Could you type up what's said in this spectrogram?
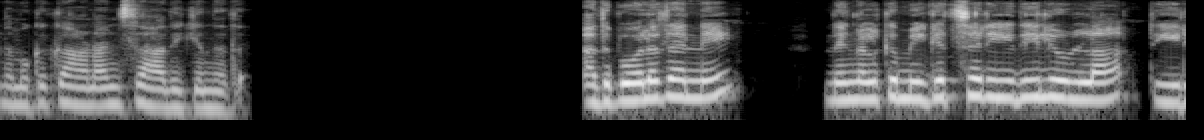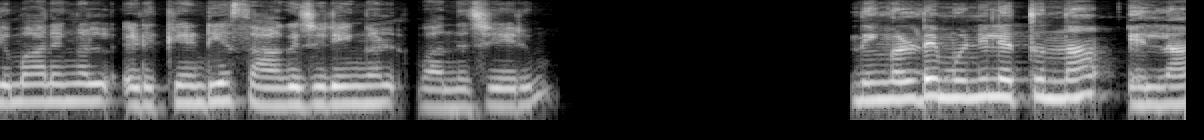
നമുക്ക് കാണാൻ സാധിക്കുന്നത്. അതുപോലെ തന്നെ നിങ്ങൾക്ക് മികച്ച രീതിയിലുള്ള തീരുമാനങ്ങൾ എടുക്കേണ്ടിയ സാഹചര്യങ്ങൾ വന്നു ചേരും. നിങ്ങളുടെ മുന്നിലെത്തുന്ന എല്ലാ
